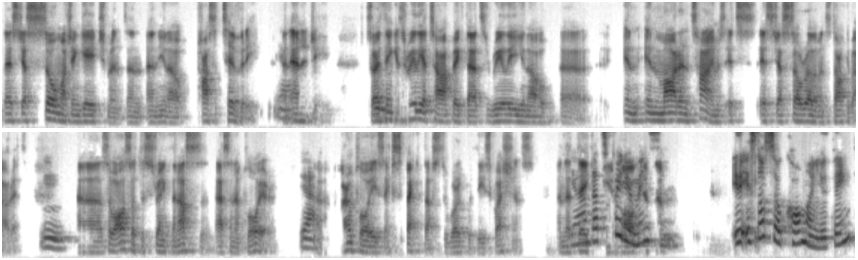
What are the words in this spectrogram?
there's just so much engagement and and you know positivity yeah. and energy. So mm. I think it's really a topic that's really, you know, uh, in in modern times, it's it's just so relevant to talk about it. Mm. Uh, so also to strengthen us as an employer. Yeah, uh, our employees expect us to work with these questions, and that yeah, they that's pretty amazing. It's not so common, you think?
